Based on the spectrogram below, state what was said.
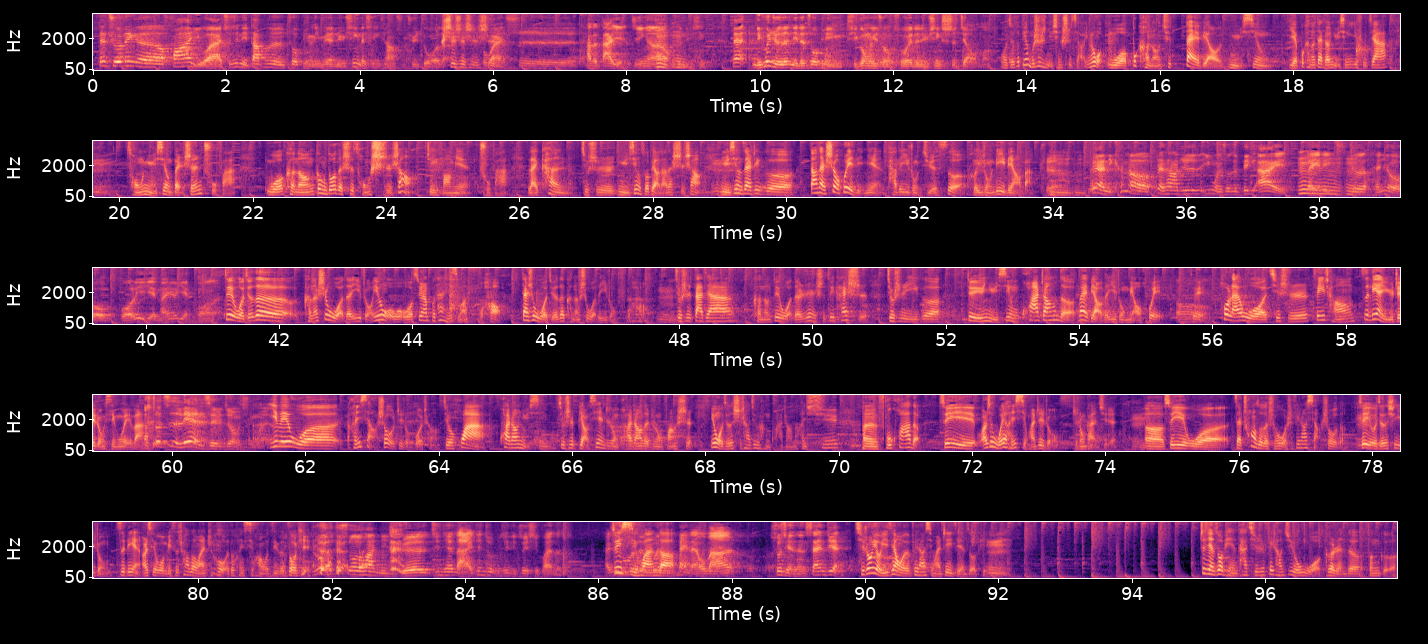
但除了那个花以外，其实你大部分作品里面女性的形象是居多的。是是是是，不管是她的大眼睛啊，或者女性。那你会觉得你的作品提供了一种所谓的女性视角吗？我觉得并不是女性视角，因为我我不可能去代表女性，也不可能代表女性艺术家。嗯，从女性本身出发。我可能更多的是从时尚这一方面出发来看，就是女性所表达的时尚，女性在这个当代社会里面她的一种角色和一种力量吧。是，嗯嗯，对啊，你看到基本上就是英文说是 big eye lady，就是很有活力，也蛮有眼光的。对，我觉得可能是我的一种，因为我我我虽然不太很喜欢符号，但是我觉得可能是我的一种符号。嗯，就是大家可能对我的认识最开始就是一个。对于女性夸张的外表的一种描绘，对。后来我其实非常自恋于这种行为吧。说自恋于这种行为，因为我很享受这种过程，就是画夸张女性，就是表现这种夸张的这种方式。因为我觉得时尚就是很夸张的，很虚，很浮夸的。所以，而且我也很喜欢这种这种感觉，呃，所以我在创作的时候我是非常享受的，所以我觉得是一种自恋，而且我每次创作完之后，我都很喜欢我自己的作品。如果说的话，你觉得今天哪一件作品是你最喜欢的呢？最喜欢的太难，我把它缩减成三件，其中有一件我非常喜欢这一件作品。嗯，这件作品它其实非常具有我个人的风格。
